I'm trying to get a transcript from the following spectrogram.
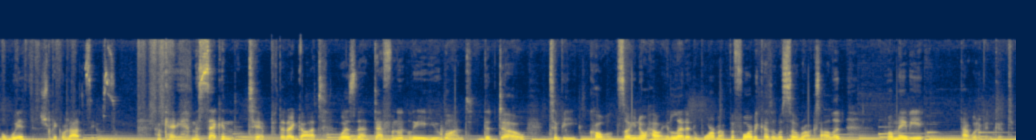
with Spekulatius. Okay, the second tip that I got was that definitely you want the dough to be cold. So you know how I let it warm up before because it was so rock solid? Well, maybe that would have been good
